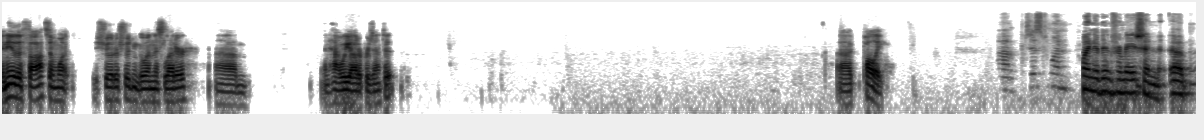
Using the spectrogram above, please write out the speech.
Any other thoughts on what should or shouldn't go in this letter um, and how we ought to present it? Uh, Polly. Um, just one point of information. Uh,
